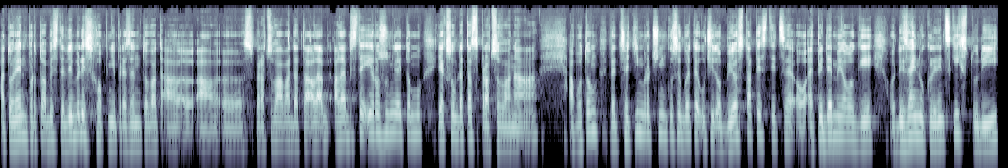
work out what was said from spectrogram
A to nejen proto, abyste vy byli schopni prezentovat a, a, a eh, zpracovávat data, ale, ale abyste i rozuměli tomu, jak jsou data zpracovaná. A potom ve třetím ročníku se budete učit o biostatistice, o epidemiologii, o designu klinických studií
